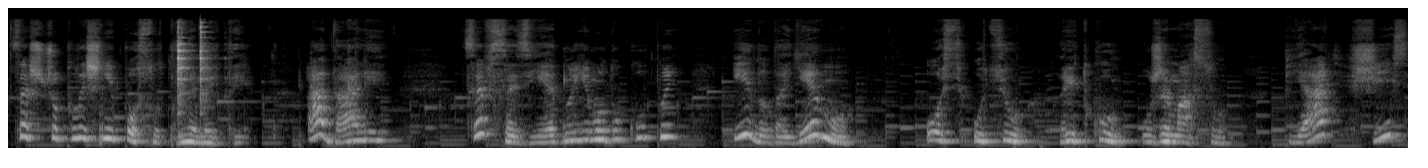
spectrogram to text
Це щоб лишній посуд не мити. А далі це все з'єднуємо докупи і додаємо ось у цю рідку уже масу 5-6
